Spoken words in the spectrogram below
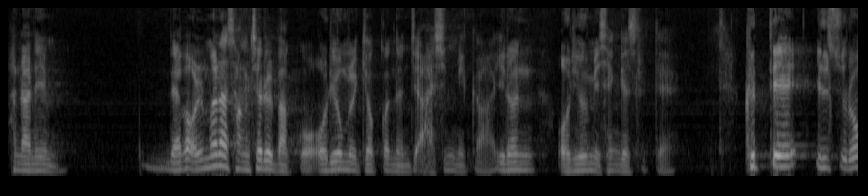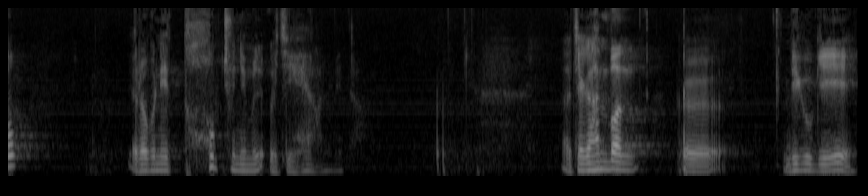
하나님 내가 얼마나 상처를 받고 어려움을 겪었는지 아십니까? 이런 어려움이 생겼을 때 그때일수록 여러분이 더욱 주님을 의지해야 합니다. 제가 한번 그 미국이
